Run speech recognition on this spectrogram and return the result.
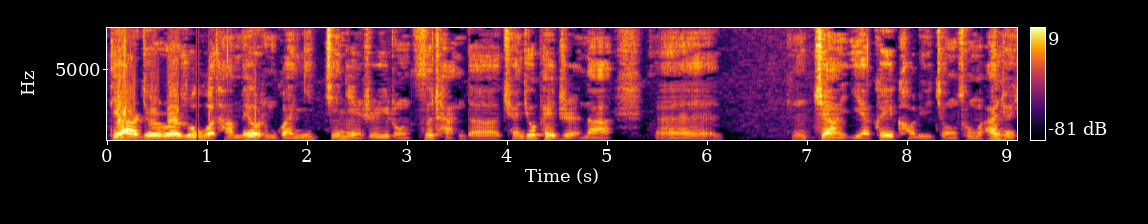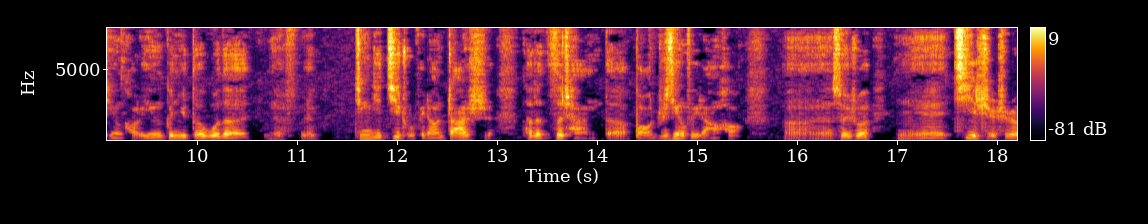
第二就是说，如果它没有什么关系，你仅仅是一种资产的全球配置，那呃。嗯，这样也可以考虑，从从安全性考虑，因为根据德国的经济基础非常扎实，它的资产的保值性非常好，呃，所以说，呃，即使是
